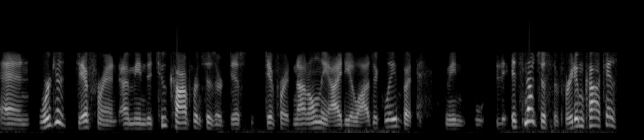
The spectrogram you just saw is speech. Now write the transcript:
and we're just different. I mean, the two conferences are dis- different not only ideologically, but I mean, it's not just the Freedom Caucus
